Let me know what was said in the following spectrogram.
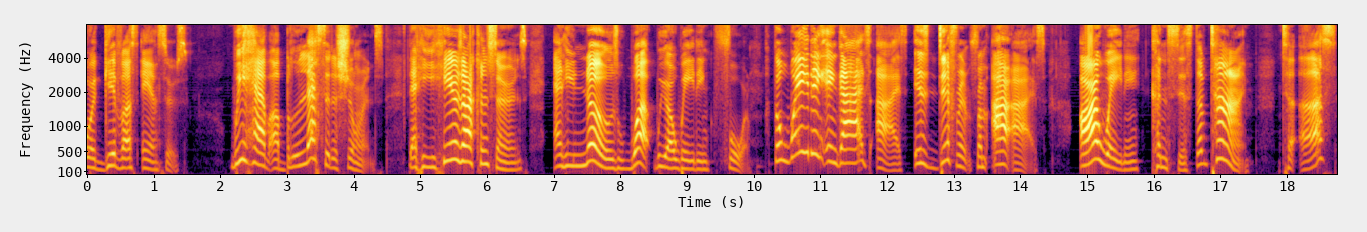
or give us answers. We have a blessed assurance that He hears our concerns and He knows what we are waiting for. The waiting in God's eyes is different from our eyes. Our waiting consists of time. To us,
